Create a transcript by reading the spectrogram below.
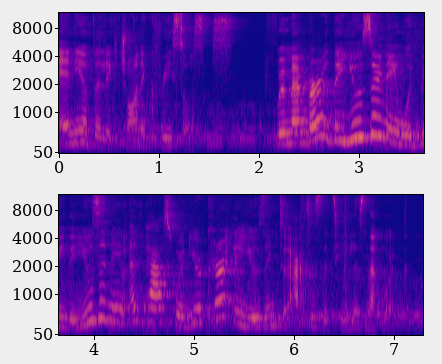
any of the electronic resources. Remember, the username would be the username and password you're currently using to access the Taylor's network.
